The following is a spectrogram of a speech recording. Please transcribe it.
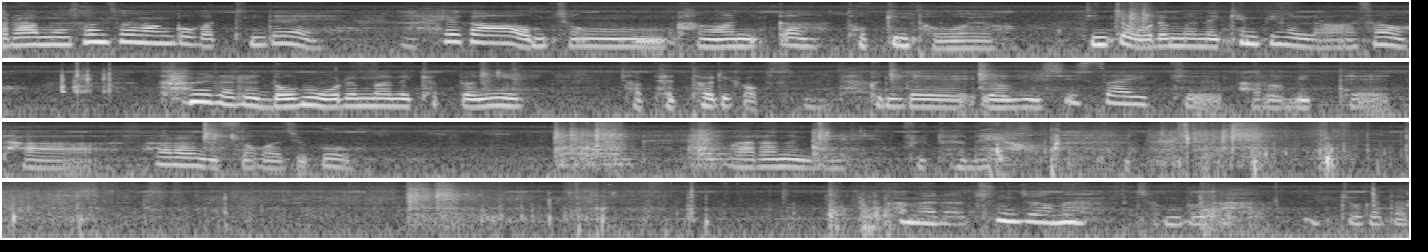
바람은 선선한 것 같은데 해가 엄청 강하니까 덥긴 더워요. 진짜 오랜만에 캠핑을 나와서 카메라를 너무 오랜만에 켰더니 다 배터리가 없습니다. 근데 여기 C사이트 바로 밑에 다 사람이 있어가지고 말하는 게 불편해요. 카메라 충전은 전부 다 이쪽에다가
